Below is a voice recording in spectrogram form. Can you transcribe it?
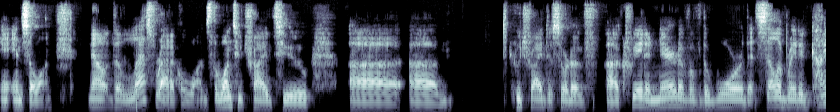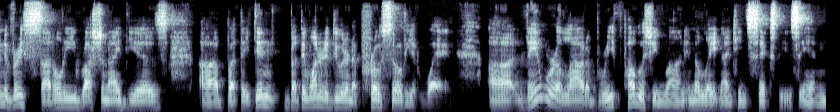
and, and, so on. Now, the less radical ones, the ones who tried to um, who tried to sort of uh, create a narrative of the war that celebrated kind of very subtly Russian ideas, uh, but they didn't. But they wanted to do it in a pro-Soviet way. Uh, they were allowed a brief publishing run in the late 1960s in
